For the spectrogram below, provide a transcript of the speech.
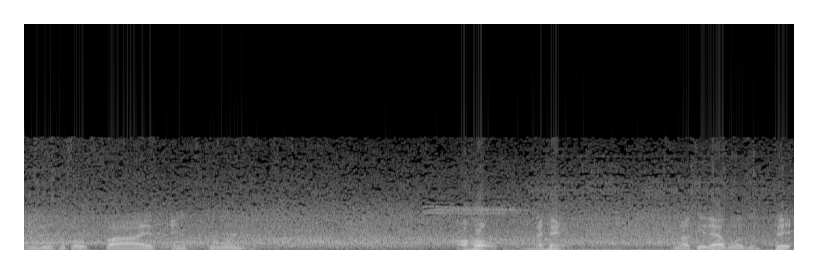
Eagles will go five and three. Oh, man. Lucky that wasn't pitched.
